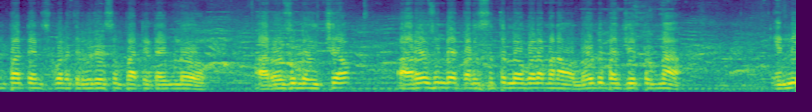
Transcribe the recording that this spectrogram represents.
ఇంపార్టెన్స్ కూడా తెలుగుదేశం పార్టీ టైంలో ఆ రోజుల్లో ఇచ్చాం. ఆ రోజుండే పరిస్థితుల్లో కూడా మనం లోటు బడ్జెట్ ఉన్న ఎన్ని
